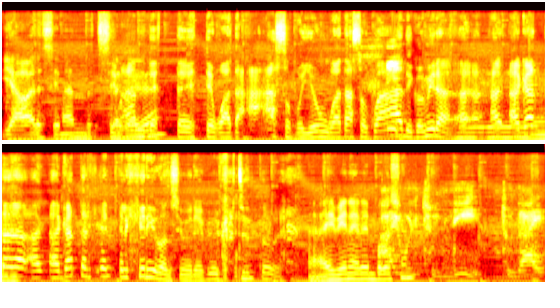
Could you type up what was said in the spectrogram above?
Y ahora se manda. Se manda este, este guatazo, pues yo un guatazo cuático. Mira, a- a- acá está, a- acá está el, el, el jerigoncio, mira. contento, weón. Ahí viene la I invocación. will to live, to die.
